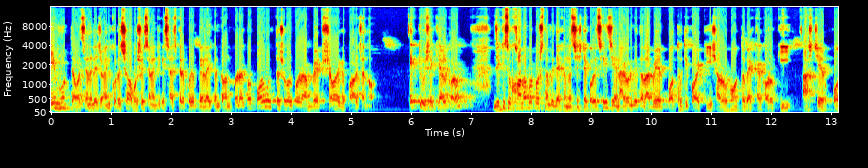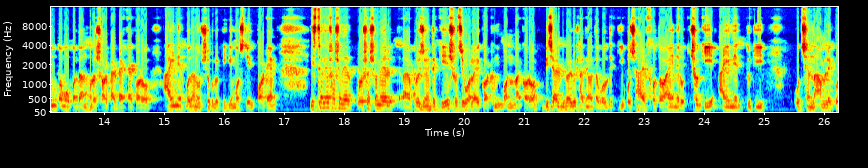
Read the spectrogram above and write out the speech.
এই মুহূর্তে আমার চ্যানেলে জয়েন করেছ, অবশ্যই চ্যানেলটিকে সাবস্ক্রাইব করে বেল আইকনটা অন করে রাখো। পরবর্তী সকল প্রোগ্রাম আপডেট সবার আগে পাওয়ার জন্য। একটু বিষয় খেয়াল করো, যে কিছু নম্বর প্রশ্ন আমি দেখানোর চেষ্টা করেছি, যে নাগরিকতা লাভের পদ্ধতি কয়টি, সার্বভৌমত্ব ব্যাখ্যা করো কি, রাষ্ট্রের অন্যতম উপাদান হলো সরকার ব্যাখ্যা করো, আইনের প্রধান উৎসগুলো কি কি মোস্ট ইম্পর্টেন্ট স্থানীয় শাসনের, প্রশাসনের প্রয়োজনীয়তা কি, সচিবালয় গঠন বর্ণনা করো, বিচার বিভাগীয় স্বাধীনতা বলতে কি বোঝায়, ফতো আইনের উৎস কি, আইনের দুটি উৎসের নাম লেখো।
